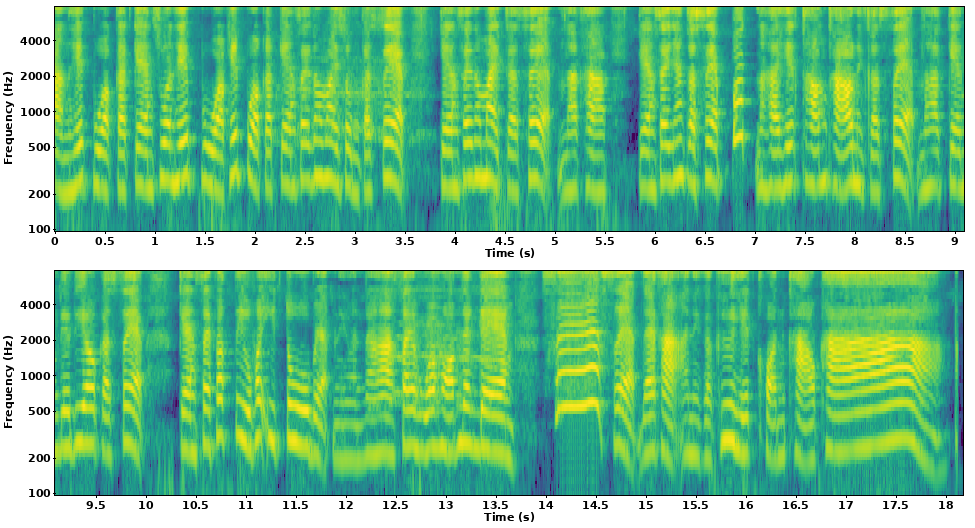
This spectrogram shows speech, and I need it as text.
อันเฮ็ดปวกกับแกงส่วนเฮ็ดปวกเฮ็ดปวกกับแกงใส่น่อไม้สมกระแซบแกงใส่น่อไม้กระแซบนะคะ แกงใส่หยังกระแซบปั๊ดนะคะเฮ็ดขาวขาวๆนี่กระแซบนะคะ แกงเดียวๆกระแซบแกงใส่ผักติวผักอีตูแบบนี้มันนะคะใส่หัวหอมแดงๆแซบแซบได้ค่ะ อันนี้ก็คือเฮ็ดขอนขาวค่ะ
